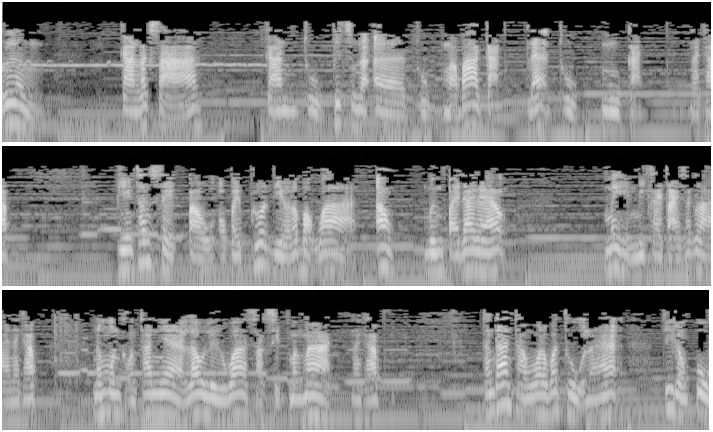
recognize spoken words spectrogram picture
เรื่องการรักษาการถูกพิษสุนัขถูกหมาบ้ากัด และถูกงูกัดนะครับ เพียงท่านเสกเป่าออกไปพรวดเดียวแล้วบอกว่า เอา้ามึงไปได้แล้ว ไม่เห็นมีใครตายสักรายนะครับ น้ำมนต์ของท่านเนี่ยเล่าลือว่าศักดิ์สิทธิ์มากๆนะครับ ทางด้านถาวรวัตถุนะฮะที่หลวงปู่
